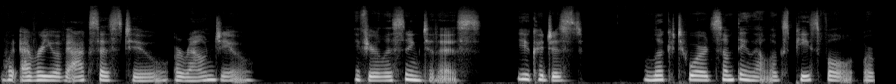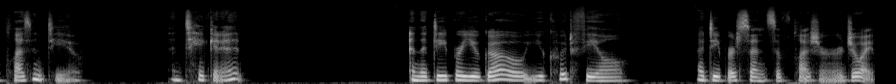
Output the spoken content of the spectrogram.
whatever you have access to around you, if you're listening to this, you could just look towards something that looks peaceful or pleasant to you and take it in. And the deeper you go, you could feel a deeper sense of pleasure or joy.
